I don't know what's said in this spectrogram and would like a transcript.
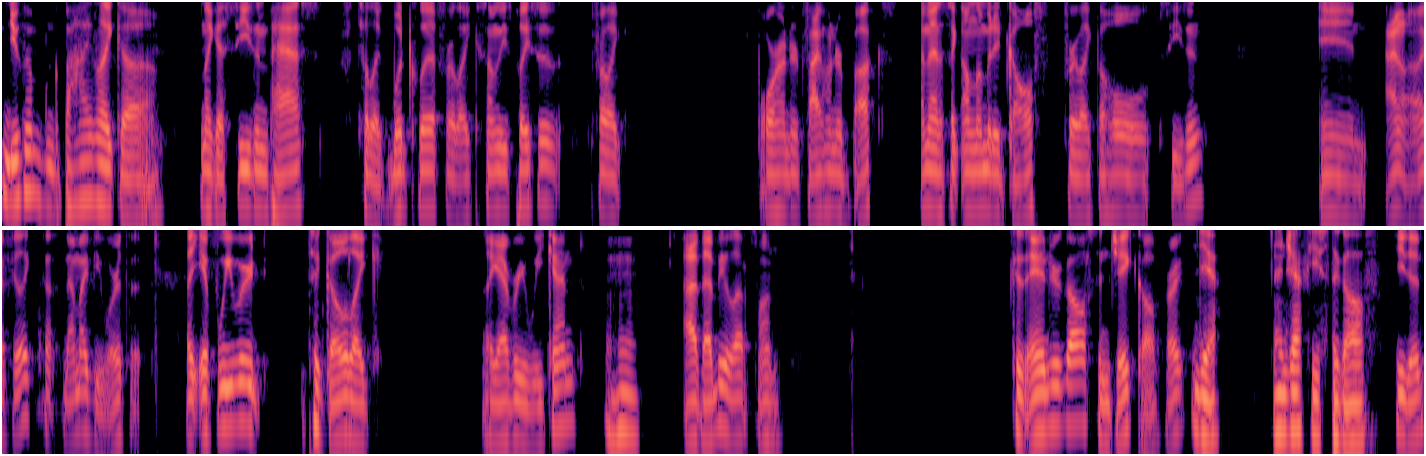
you can buy like a like a season pass to like Woodcliff or like some of these places for like 400, 500 bucks, and then it's like unlimited golf for like the whole season. And I don't know. I feel like that, might be worth it. Like if we were to go like like every weekend, hmm uh, that'd be a lot of fun. Because Andrew golfs and Jake golf, right? Yeah. And Jeff used to golf. He did.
